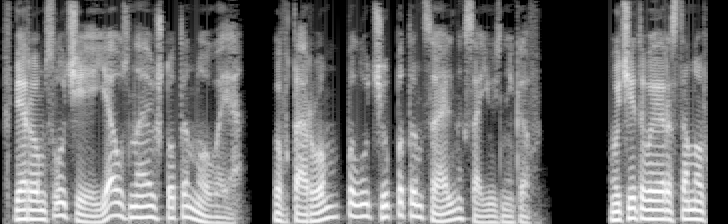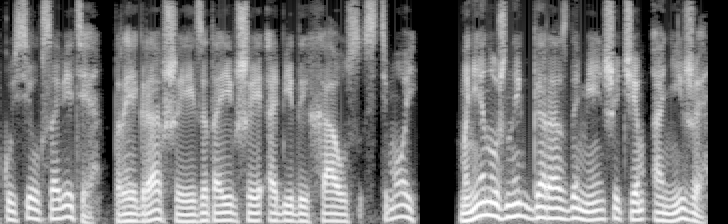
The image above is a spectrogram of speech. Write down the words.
В первом случае я узнаю что-то новое, во втором получу потенциальных союзников. Учитывая расстановку сил в Совете, проигравшие и затаившие обиды хаос с тьмой, мне нужны гораздо меньше, чем они же,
